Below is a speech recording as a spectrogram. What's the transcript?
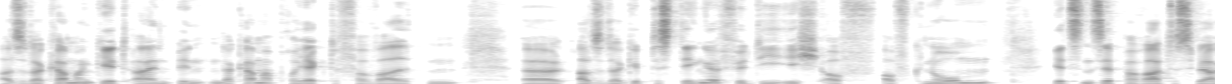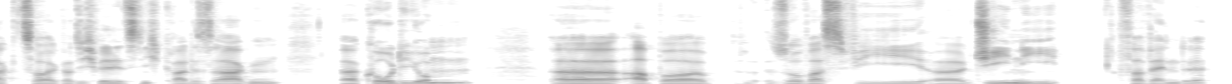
Also da kann man Git einbinden, da kann man Projekte verwalten. Äh, also da gibt es Dinge, für die ich auf, auf GNOME jetzt ein separates Werkzeug, also ich will jetzt nicht gerade sagen äh, Codium, äh, aber sowas wie äh, Genie verwende.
